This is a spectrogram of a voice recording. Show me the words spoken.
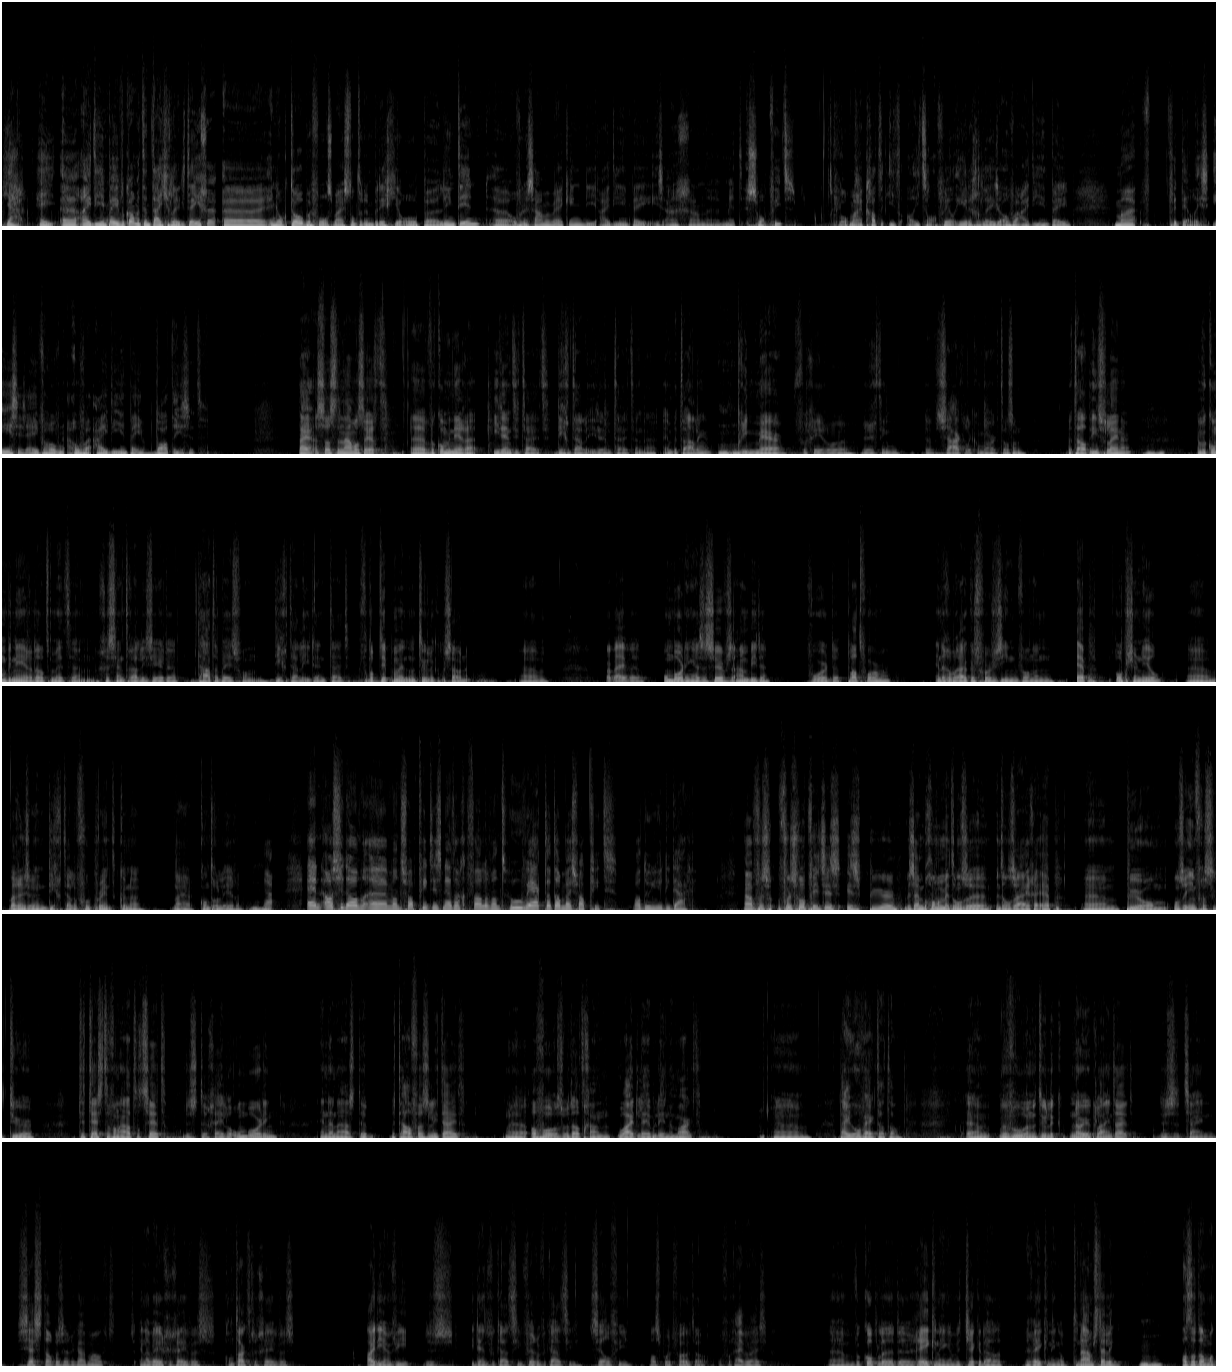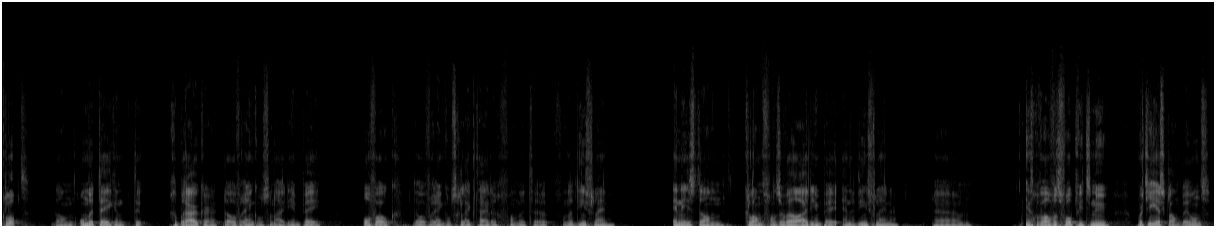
Ja, hey, eh ID&P, we kwamen het een tijdje geleden tegen. Eh, in oktober volgens mij stond er een berichtje op eh, LinkedIn over een samenwerking die ID&P is aangegaan met Swapfiets. Klopt. Maar ik had iets, al iets al veel eerder gelezen over ID&P. Maar vertel eens, eerst eens even over, over ID&P. Wat is het? Nou ja, zoals de naam al zegt, we combineren identiteit, digitale identiteit en, en betalingen. Mhm. Primair fungeren we richting de zakelijke markt als een betaaldienstverlener. Mhm. En we combineren dat met een gecentraliseerde database van digitale identiteit van op dit moment natuurlijke personen. Ehm, waarbij we onboarding as a service aanbieden voor de platformen. En de gebruikers voorzien van een app, optioneel, eh, waarin ze hun digitale footprint kunnen nou ja, controleren. Mhm. Ja. En als je dan, eh, want Swapfiets is net al gevallen, want hoe werkt dat dan bij Swapfiets? Wat doen jullie daar? Nou, voor, voor Swapfiets is, is puur... We zijn begonnen met onze, met onze eigen app. ehm, puur om onze infrastructuur te testen van A tot Z. Dus de gehele onboarding. En daarnaast de betaalfaciliteit. Eh, alvorens we dat gaan white labelen in de markt. Ehm nou, hoe werkt dat dan? Ehm, we voeren natuurlijk Know Your Client uit. Dus het zijn zes stappen, zeg ik uit mijn hoofd. Dus NAW-gegevens, contactgegevens, IDMV, dus identificatie, verificatie, selfie, paspoortfoto of rijbewijs. Ehm, we koppelen de rekening en we checken daar de rekening op de naamstelling. Mhm. Als dat allemaal klopt, dan ondertekent de gebruiker de overeenkomst van IDMP of ook de overeenkomst gelijktijdig van, het, eh, van de dienstverlener. En is dan klant van zowel IDMP en de dienstverlener. Ehm, in het geval van Swapfiets nu word je eerst klant bij ons.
